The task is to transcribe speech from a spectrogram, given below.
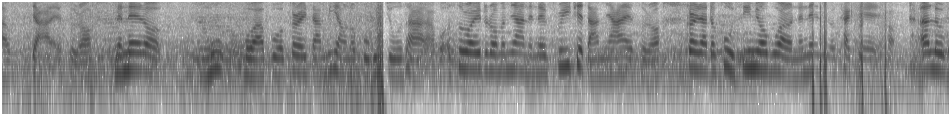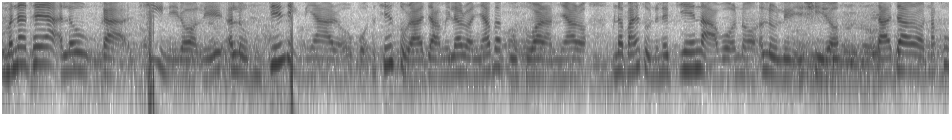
လောက်ကြာတယ်ဆိုတော့နည်းနည်းတော့မှုဟိုဟာပို character မိအောင်တော့ပို့ပြီးစူးစမ်းရတာပေါ့အဆိုတော်ကြီးတော်တော်များများနည်းနည်း free ဖြစ်တာများတယ်ဆိုတော့ character တစ်ခုစီးမျောဖို့ကတော့နည်းနည်းလေးတော့ခက်ခဲတယ်ဟုတ်အဲ့လိုမနက်ထဲကအလုပ်ကရှိနေတော့လေအဲ့လိုပြင်းချိန်မရတော့ဘူးပေါ့တချင်းဆိုတာကြာမေလာတော့ညဘက်ပို့ဆိုရတာများတော့မနက်ပိုင်းဆိုနည်းနည်းပြင်းတာပေါ့နော်အဲ့လိုလေးတွေရှိတော့ဒါကြတော့နှစ်ခု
